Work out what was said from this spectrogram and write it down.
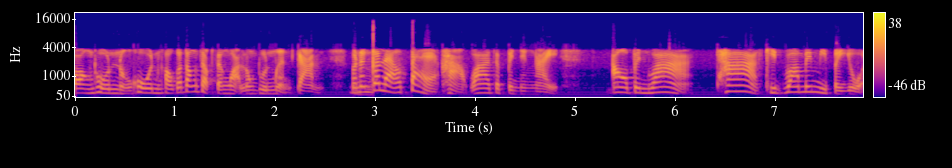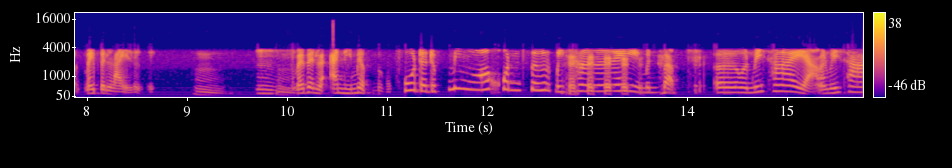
กองทุนของคุณเขาก็ต้องจับจังหวะลงทุนเหมือนกัน เพราะนั้นก็แล้วแต่ค่ะว่าจะเป็นยังไง เอาเป็นว่าถ้าคิดว่าไม่มีประโยชน์ไม่เป็นไรเลย อืมอืมไม่เป็นไรอันนี้แบบพูดแต่ไม่ง้อคนซื้อไม่ใช่มันแบบ เออ มันไม่ใช่อะ มันไม่ใช่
